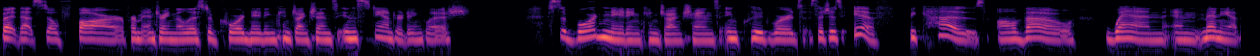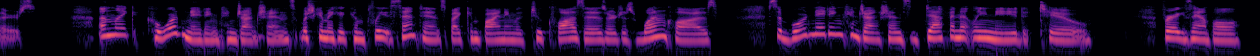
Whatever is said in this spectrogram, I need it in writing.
but that's still far from entering the list of coordinating conjunctions in standard English. Subordinating conjunctions include words such as if, because, although, when, and many others. Unlike coordinating conjunctions, which can make a complete sentence by combining with two clauses or just one clause, subordinating conjunctions definitely need two. For example,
